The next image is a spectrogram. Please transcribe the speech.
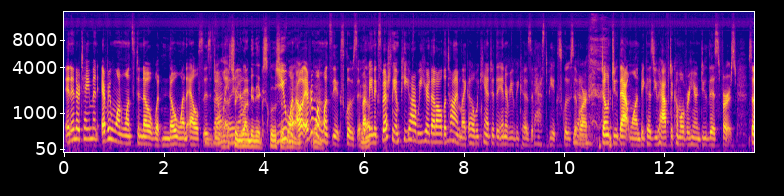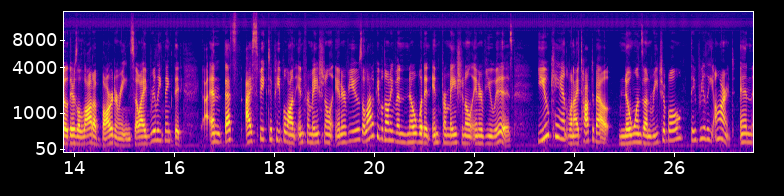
In entertainment, everyone wants to know what no one else is Exactly. That's doing. true. You want to be the exclusive You want, one. oh, everyone Yeah. wants the exclusive. I mean, especially in PR, we hear that all the time. Like, oh, we can't do the interview because it has to be exclusive, Yeah. or don't do that one because you have to come over here and do this first. So there's a lot of bartering. So I really think that, and and that's I speak to people on informational interviews. A lot of people don't even know what an informational interview is. You can't when I talked about no one's unreachable, they really aren't. And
